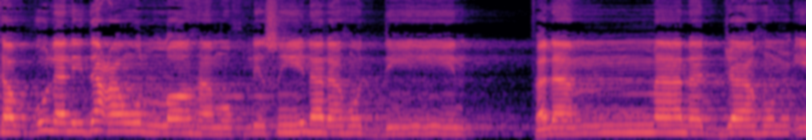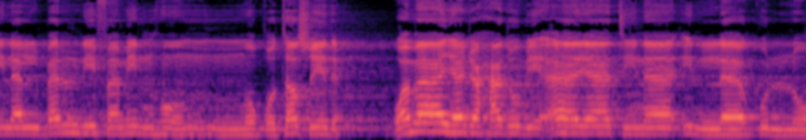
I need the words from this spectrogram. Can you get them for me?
كالظلل دعوا الله مخلصين له الدين. فلما نجاهم إلى البر فمنهم مقتصد. وما يجحد باياتنا الا كل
